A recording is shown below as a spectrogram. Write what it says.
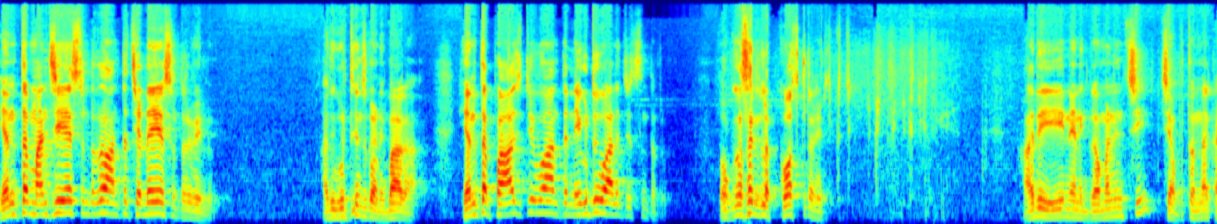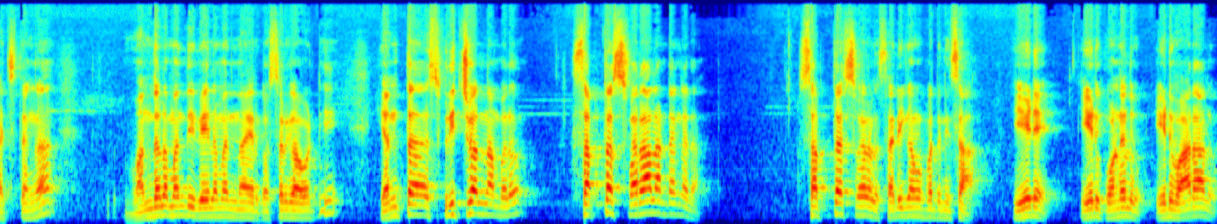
ఎంత మంచి చేస్తుంటారో అంత చెడ్డ చేస్తుంటారు వీళ్ళు. అది గుర్తుంచుకోండి బాగా. ఎంత పాజిటివ్ అంత నెగిటివ్ ఆలోచిస్తుంటారు. ఒక్కొక్కసారి ఇట్లా కోసుకుంటారు. అది నేను గమనించి చెప్తున్నా ఖచ్చితంగా. వందల మంది వేల మంది నా దగ్గరికి వస్తారు కాబట్టి ఎంత స్పిరిచువల్ నంబరు సప్త స్వరాలు అంటాం కదా. సప్త స్వరాలు సరిగమ పద నిసా ఏడే ఏడు కొండలు ఏడు వారాలు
